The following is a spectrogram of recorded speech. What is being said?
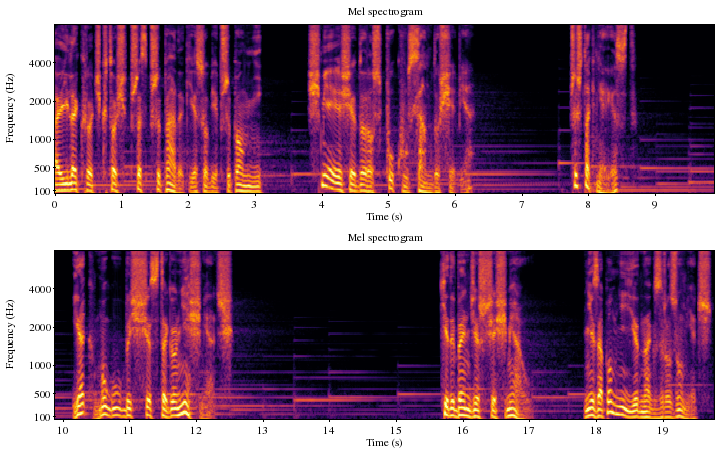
a ilekroć ktoś przez przypadek je sobie przypomni, śmieje się do rozpuku sam do siebie. Czyż tak nie jest? Jak mógłbyś się z tego nie śmiać? Kiedy będziesz się śmiał, nie zapomnij jednak zrozumieć,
